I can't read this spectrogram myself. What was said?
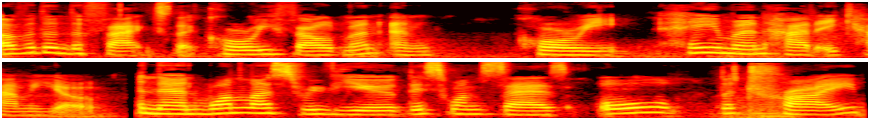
other than the fact that Corey Feldman and Corey Haim had a cameo. And then one last review. This one says, All the tribe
